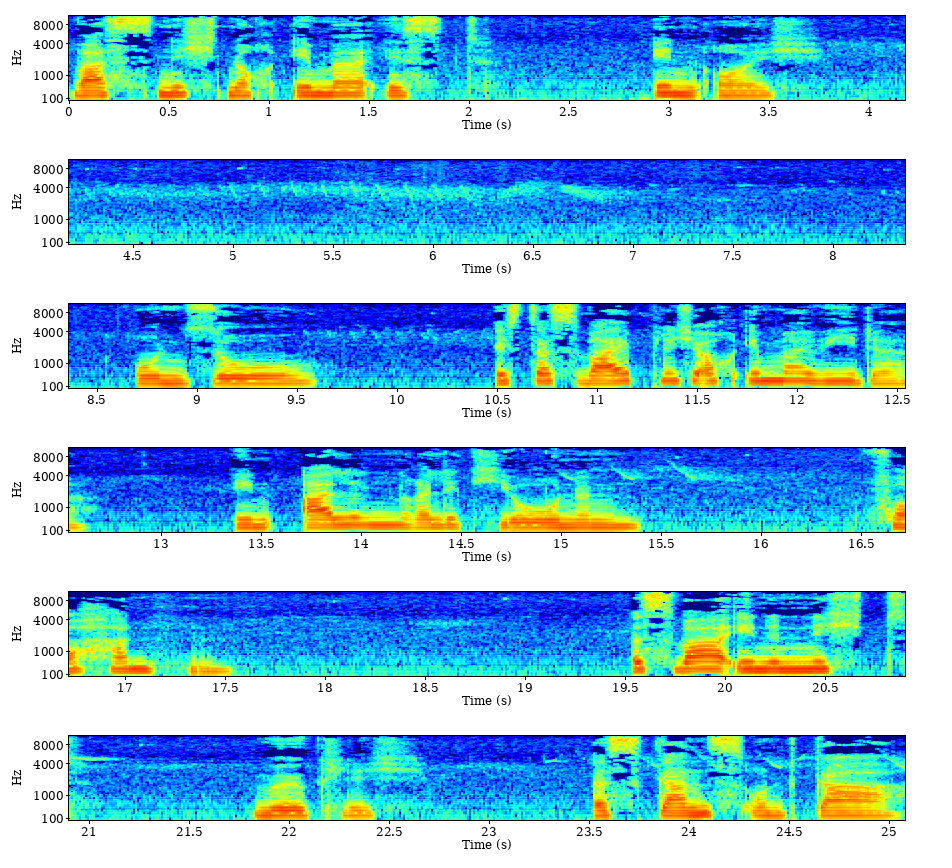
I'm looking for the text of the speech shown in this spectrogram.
was nicht noch immer ist in euch. Und so ist das Weibliche auch immer wieder in allen Religionen vorhanden. Es war ihnen nicht möglich, es ganz und gar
